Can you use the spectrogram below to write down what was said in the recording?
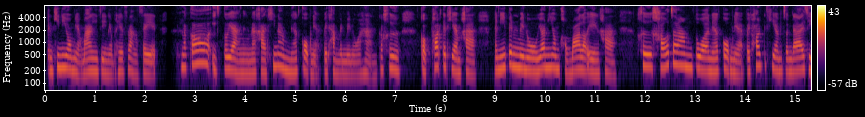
เป็นที่นิยมอย่างมากจริงๆในประเทศฝรั่งเศสแล้วก็อีกตัวอย่างหนึ่งนะคะ ที่นำเนื้อกบเนี่ยไปทำเป็นเมนูอาหารก็คือกบทอดกระเทียมค่ะ อันนี้เป็นเมนูยอดนิยมของบ้านเราเองค่ะ คือเขาจะนำตัวเนื้อกบเนี่ยไปทอดกระเทียมจนได้สี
